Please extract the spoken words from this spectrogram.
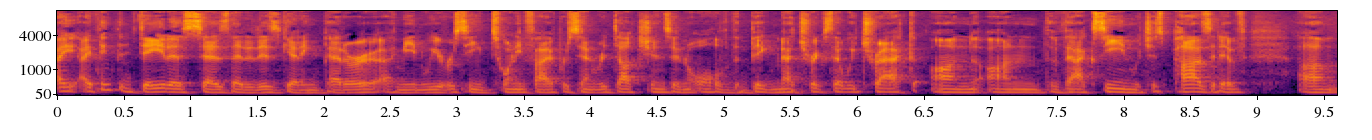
I, I, think the data says that it is getting better. I mean, we were seeing 25% reductions in all of the big metrics that we track on, on the vaccine, which is positive. Um,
